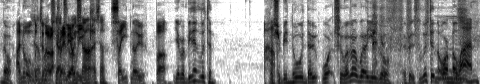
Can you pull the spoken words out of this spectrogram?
No. I know Yeah, Luton are a much of a Premier League that, is side now, but You ever been in Luton? I There should be no doubt whatsoever where you go. if it's Luton or Milan,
